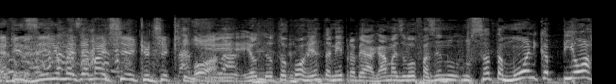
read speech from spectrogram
É vizinho, mas é mais chique o Tiquinho. Ó, Eu, eu tô correndo também pra BH, mas eu vou fazer no, no Santa Mônica, pior.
